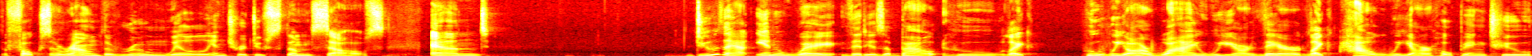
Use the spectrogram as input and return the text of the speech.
the folks around the room will introduce themselves. And do that in a way that is about who, like, who we are, why we are there, like how we are hoping to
